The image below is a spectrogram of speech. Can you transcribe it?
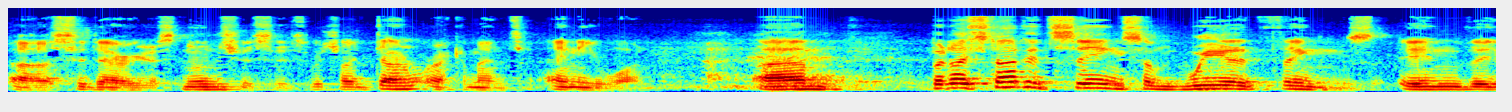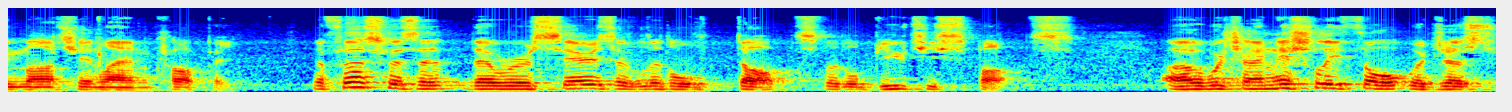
uh, Sidereus Nunciuses, which I don't recommend to anyone. Um, but I started seeing some weird things in the Martayan Lan copy. The first was that there were a series of little dots, little beauty spots, uh, which I initially thought were just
